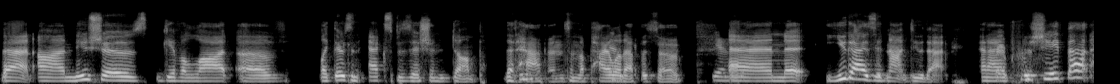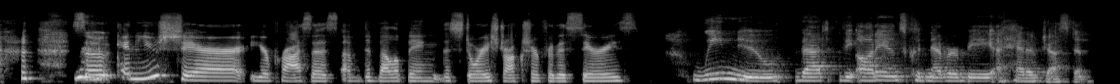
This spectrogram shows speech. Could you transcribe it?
that uh, new shows give a lot of like there's an exposition dump that mm-hmm. happens in the pilot yeah. episode. Yeah. And you guys did not do that. And I appreciate that. so, can you share your process of developing the story structure for this series? we knew that the audience could never be ahead of Justin,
